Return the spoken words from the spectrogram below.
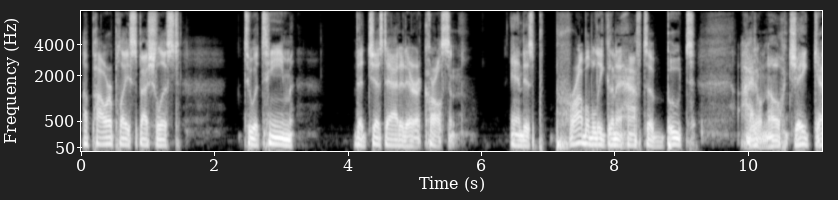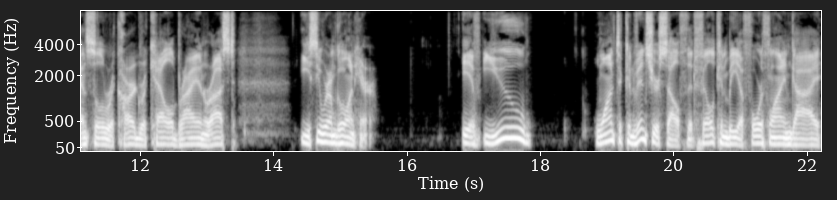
a power play specialist to a team that just added Erik Karlsson and is probably going to have to boot, I don't know, Jake Guentzel, Rickard Rakell, Bryan Rust. You see where I'm going here. If you want to convince yourself that Phil can be a fourth line guy,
